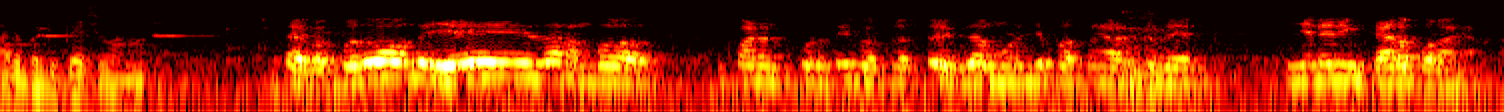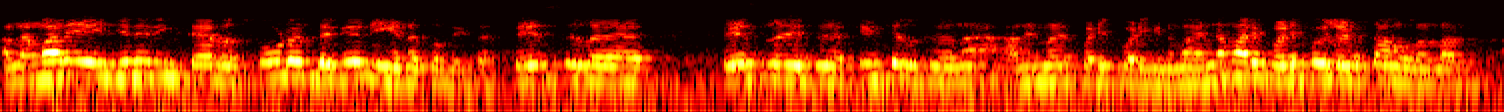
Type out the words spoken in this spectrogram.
அதை பற்றி பேச வேணாம். இப்போ பொதுவாக வந்து ஏஐ தான் ரொம்ப இம்பார்ட்டன்ஸ் கொடுத்து இப்போ ப்ளஸ் டூ எக்ஸாம் முடிஞ்சு பசங்க அடுத்தது இன்ஜினியரிங் சேர போகிறாங்க அந்த மாதிரி இன்ஜினியரிங் சேர்ற ஸ்டூடெண்ட்டுக்கு நீங்கள் என்ன சொல்றீங்க? சார் ஸ்பேஸில் ஸ்பேஸில் இப்போ ஃபியூச்சருக்குன்னா அந்த மாதிரி படிப்பு படிக்கணுமா? என்ன மாதிரி படிப்புகள் எடுத்தால் அவங்க நல்லா இருக்கும்?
